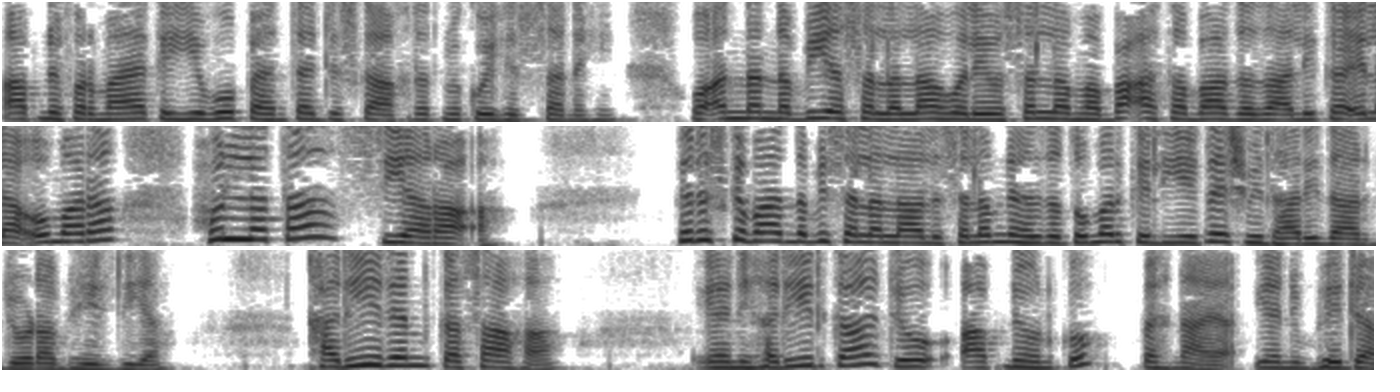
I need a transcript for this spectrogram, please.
آپ نے فرمایا کہ یہ وہ پہنتا ہے جس کا آخرت میں کوئی حصہ نہیں۔ وہ ان نبی صلی اللہ علیہ وسلم بعد ذلك الى عمر حلتا سیارا پھر اس کے بعد نبی صلی اللہ علیہ وسلم نے حضرت عمر کے لیے ریشمی دھاری دار جوڑا بھیج دیا۔ ہریر کساہا یعنی حریر کا جو آپ نے ان کو پہنایا یعنی بھیجا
